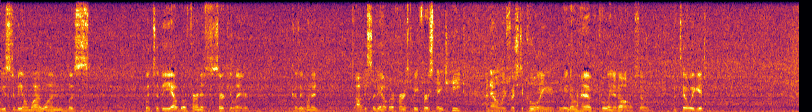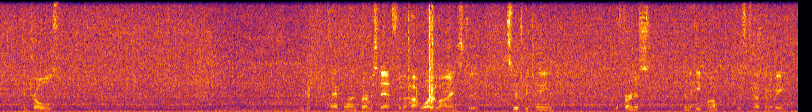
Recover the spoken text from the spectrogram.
used to be on Y1 was went to the outdoor furnace circulator because they wanted obviously the outdoor furnace to be first stage heat. But now when we switch to cooling, we don't have cooling at all. So until we get controls clamp one thermostat for the hot water lines to switch between the furnace and the heat pump. This is how it's going to be.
